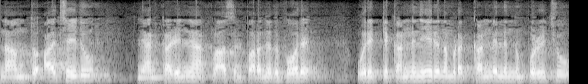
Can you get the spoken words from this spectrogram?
നാം ദുആ ചെയ്തു. ഞാൻ കഴിഞ്ഞ ക്ലാസ്സിൽ പറഞ്ഞതുപോലെ ഒരിറ്റ് കണ്ണുനീര് നമ്മുടെ കണ്ണിൽ നിന്നും പൊഴിച്ചു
